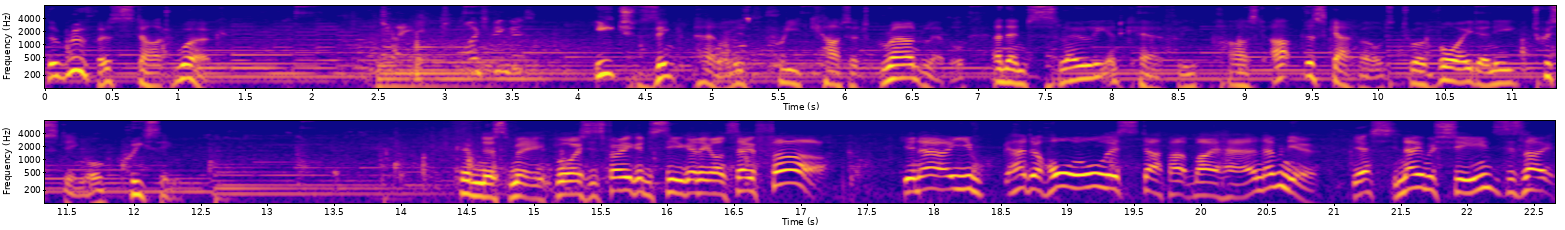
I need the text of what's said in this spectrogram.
the roofers start work. Each zinc panel is pre-cut at ground level and then slowly and carefully passed up the scaffold to avoid any twisting or creasing. Goodness me, boys, it's very good to see you getting on so far. You know, you've had to haul all this stuff up by hand, haven't you? Yes. No machines. It's like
